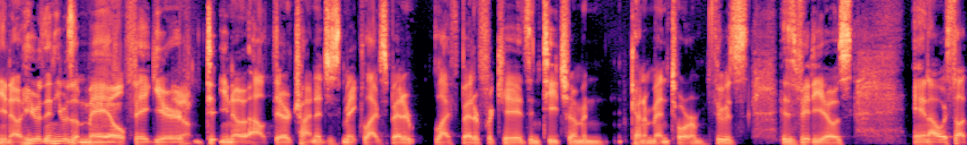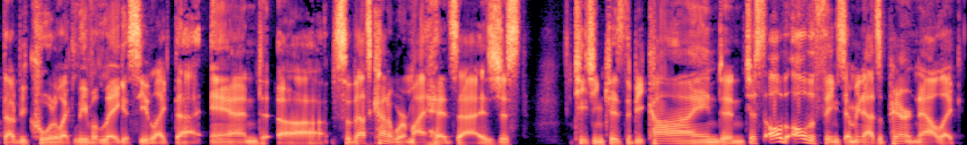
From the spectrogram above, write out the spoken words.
You know, he was and he was a male figure, Yeah. t- you know, out there trying to just make lives better, life better for kids and teach them and kind of mentor them through his his videos. And I always thought that'd be cool to like leave a legacy like that. And uh, so that's kind of where my head's at is just teaching kids to be kind and just all all the things. I mean, as a parent now, like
